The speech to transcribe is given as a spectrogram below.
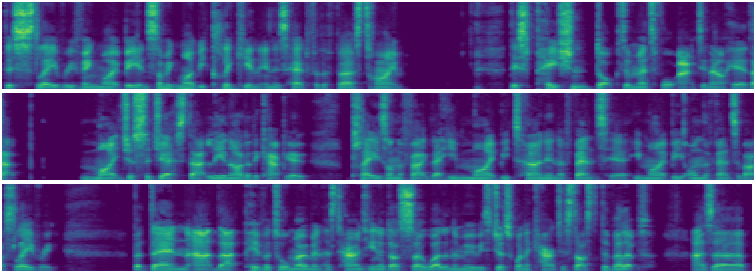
this slavery thing might be, and something might be clicking in his head for the first time. This patient doctor metaphor acting out here that might just suggest that Leonardo DiCaprio plays on the fact that he might be turning a fence here. He might be on the fence about slavery. But then at that pivotal moment, as Tarantino does so well in the movies, just when a character starts to develop as a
